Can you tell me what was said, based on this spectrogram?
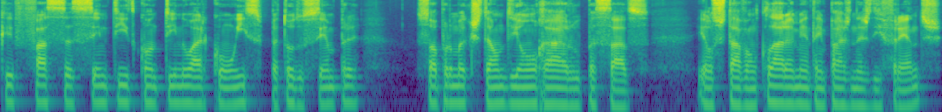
que faça sentido continuar com isso para todo sempre, só por uma questão de honrar o passado. Eles estavam claramente em páginas diferentes,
